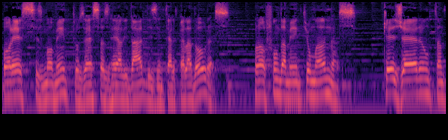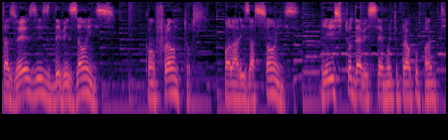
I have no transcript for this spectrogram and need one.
por esses momentos, essas realidades interpeladoras, profundamente humanas, que geram tantas vezes divisões, confrontos, polarizações, e isto deve ser muito preocupante.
